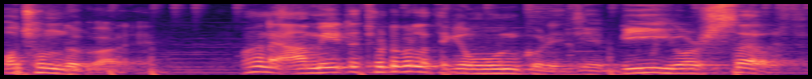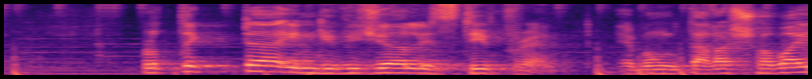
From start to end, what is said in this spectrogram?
পছন্দ করে। মানে আমি এটা ছোটোবেলা থেকে ওন করি যে বি ইয়োর সেলফ প্রত্যেকটা ইন্ডিভিজুয়াল ইজ ডিফারেন্ট এবং তারা সবাই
